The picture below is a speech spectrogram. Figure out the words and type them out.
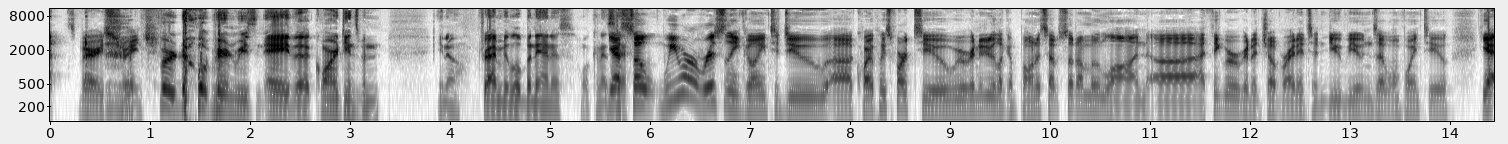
it's very strange. For no apparent reason. Hey, the quarantine's been, you know, driving me a little bananas. What can I Yeah, say? Yeah, so we were originally going to do uh, Quiet Place Part Two. We were going to do like a bonus episode on Mulan. Uh, I think we were going to jump right into New Mutants at one point too. Yeah,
